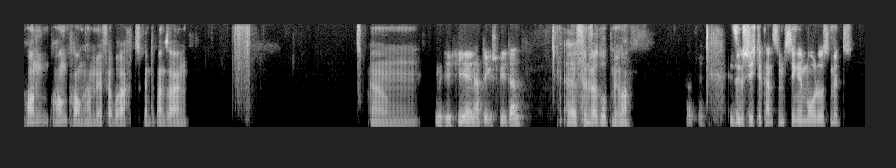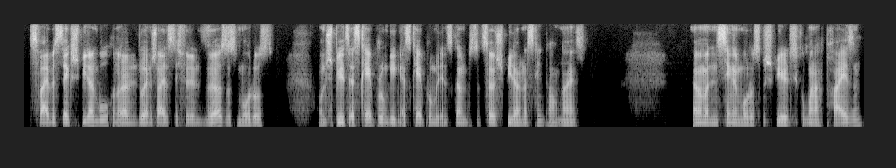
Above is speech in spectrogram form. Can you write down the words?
Hong Hongkong haben wir verbracht, könnte man sagen. Ähm, Mit wie vielen habt ihr gespielt dann? äh, Fünfergruppen immer. Okay. Diese Geschichte kannst du im Single-Modus mit zwei bis sechs Spielern buchen oder du entscheidest dich für den Versus-Modus und spielst Escape Room gegen Escape Room mit insgesamt bis zu zwölf Spielern. Das klingt auch nice. Wir haben mal den Single-Modus gespielt. Ich guck mal nach Preisen.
